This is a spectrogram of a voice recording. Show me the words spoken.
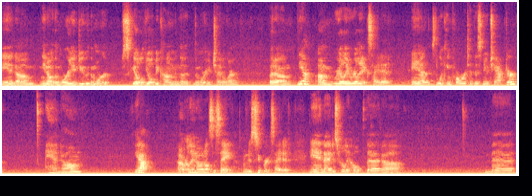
And um, you know, the more you do, the more skilled you'll become and the, the more you try to learn. But um, yeah, I'm really, really excited and looking forward to this new chapter. And um, yeah, I don't really know what else to say. I'm just super excited and I just really hope that uh, that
